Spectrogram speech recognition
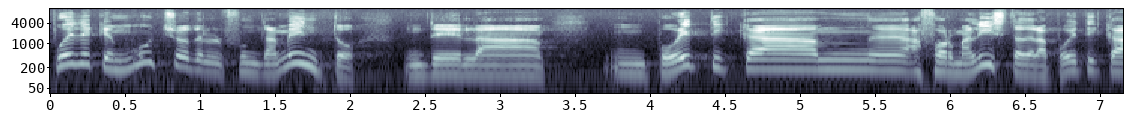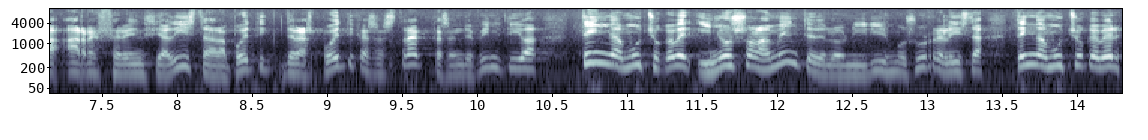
Puede que mucho del fundamento de la poética mm, eh, aformalista, de la poética arreferencialista, de, la de, las poéticas abstractas, en definitiva, tenga mucho que ver, y no solamente del onirismo surrealista, tenga mucho que ver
